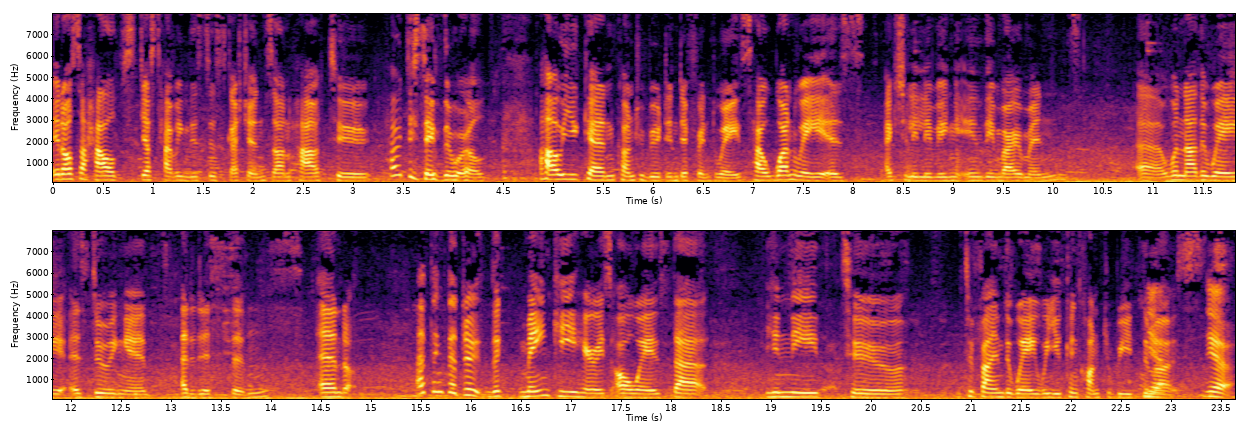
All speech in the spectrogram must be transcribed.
it also helps just having these discussions on how to how to save the world, how you can contribute in different ways. How one way is actually living in the environment, uh, one other way is doing it at a distance. And I think that the, the main key here is always that you need to to find the way where you can contribute the yeah. most. Yeah.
